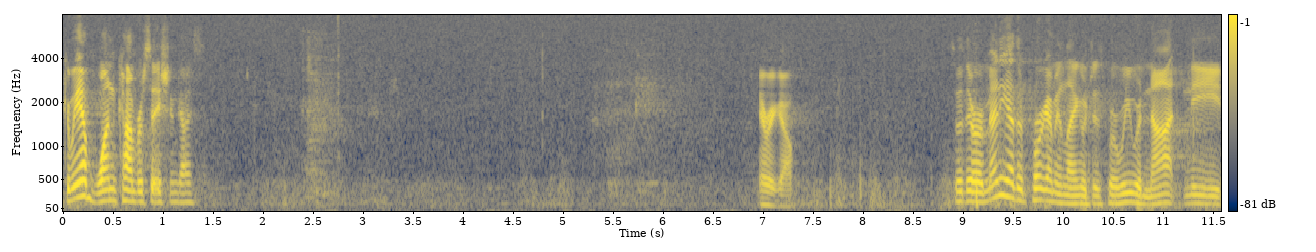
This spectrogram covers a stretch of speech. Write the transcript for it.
Can we have one conversation, guys? There we go. So there are many other programming languages where we would not need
